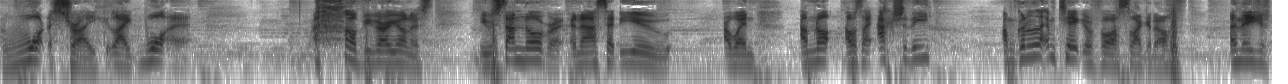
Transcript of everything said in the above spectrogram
What a strike! Like what? A, I'll be very honest. He was standing over it, and I said to you, I went, I'm not. I was like, actually, I'm gonna let him take it before I slag it off, and they just.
